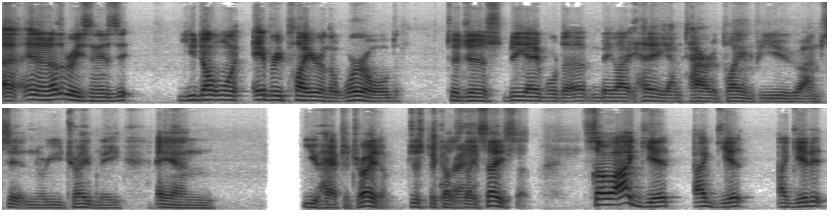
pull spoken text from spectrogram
uh, and another reason is that you don't want every player in the world to just be able to up and be like, "Hey, I'm tired of playing for you. I'm sitting, or you trade me," and you have to trade them just because they say so. So I get, I get, I get it,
